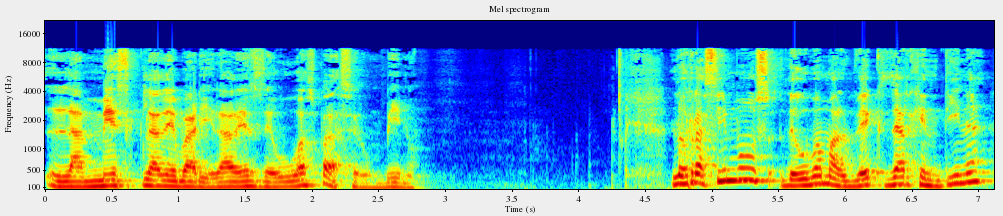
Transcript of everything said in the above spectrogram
la mezcla de variedades de uvas para hacer un vino. Los racimos de uva Malbec de Argentina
